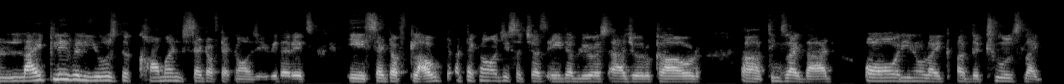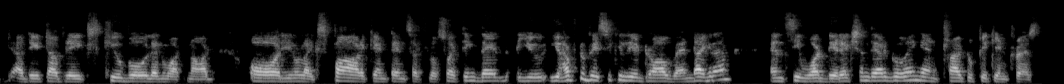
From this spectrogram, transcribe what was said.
likely will use the common set of technology whether it's a set of cloud technology such as aws azure cloud uh, things like that or you know like uh, the tools like uh, databricks kubeflow and whatnot or you know like spark and tensorflow. So i think that you you have to basically draw a venn diagram and see what direction they are going and try to pick interest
